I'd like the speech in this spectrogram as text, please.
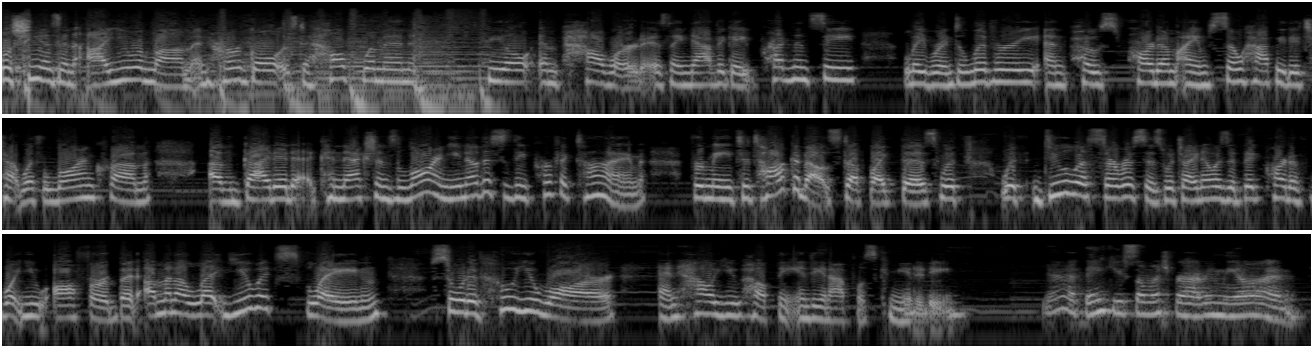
Well, she is an IU alum, and her goal is to help women feel empowered as they navigate pregnancy, labor and delivery, and postpartum. I am so happy to chat with Lauren Crum of Guided Connections. Lauren, you know this is the perfect time for me to talk about stuff like this with with doula services, which I know is a big part of what you offer. But I'm going to let you explain sort of who you are and how you help the Indianapolis community. Yeah, thank you so much for having me on.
